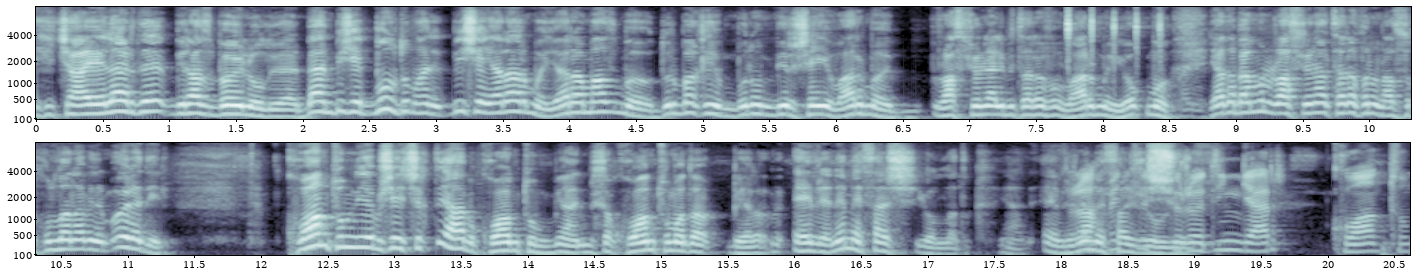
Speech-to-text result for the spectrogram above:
hikayeler de biraz böyle oluyor. Yani ben bir şey buldum hani bir şey yarar mı yaramaz mı dur bakayım bunun bir şeyi var mı rasyonel bir tarafı var mı yok mu Hayır. ya da ben bunun rasyonel tarafını nasıl kullanabilirim öyle değil. Kuantum diye bir şey çıktı ya abi kuantum yani mesela kuantuma da bir evrene mesaj yolladık. Yani evrene mesaj Rahmetli yolluyoruz. Schrödinger kuantum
